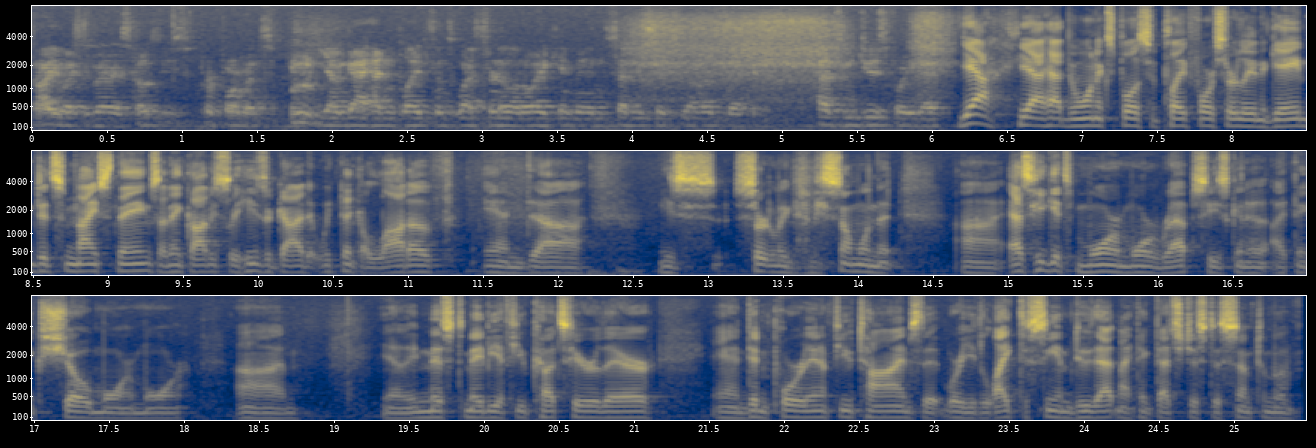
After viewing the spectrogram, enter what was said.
evaluate Demarius Hosey's performance. Young guy hadn't played since Western Illinois came in, 76 yards. Had some juice for you guys. Yeah, yeah. I had the one explosive play for us early in the game. Did some nice things. I think obviously he's a guy that we think a lot of, and uh, he's certainly going to be someone that, uh, as he gets more and more reps, he's going to I think show more and more. Um, you know, he missed maybe a few cuts here or there and didn't pour it in a few times that where you'd like to see him do that. And I think that's just a symptom of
